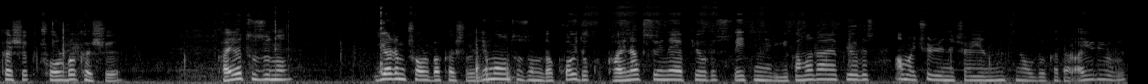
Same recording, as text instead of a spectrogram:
kaşık çorba kaşığı kaya tuzunu, yarım çorba kaşığı limon tuzunu da koyduk. Kaynak suyuna yapıyoruz. Zeytinleri yıkamadan yapıyoruz. Ama çürüğünü çayının mümkün olduğu kadar ayırıyoruz.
